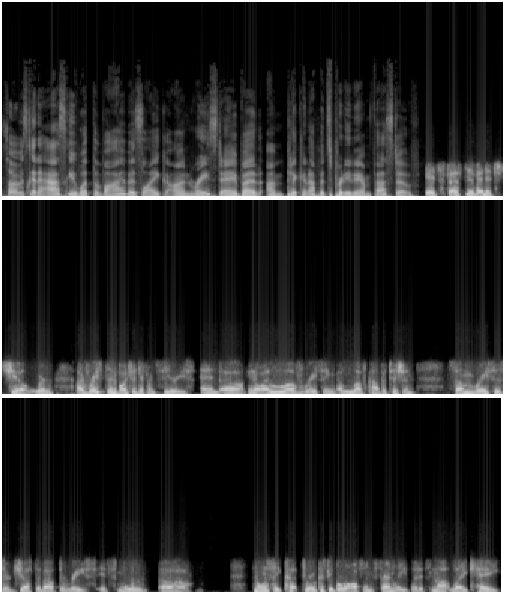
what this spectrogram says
So I was going to ask you what the vibe is like on race day, but I'm picking up it's pretty damn festive. it's festive and it's chill. Where i've raced in a bunch of different series and uh you know i love racing. I love competition. Some races are just about the race. It's more uh I don't want to say cutthroat because people are often friendly, but it's not like, hey,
